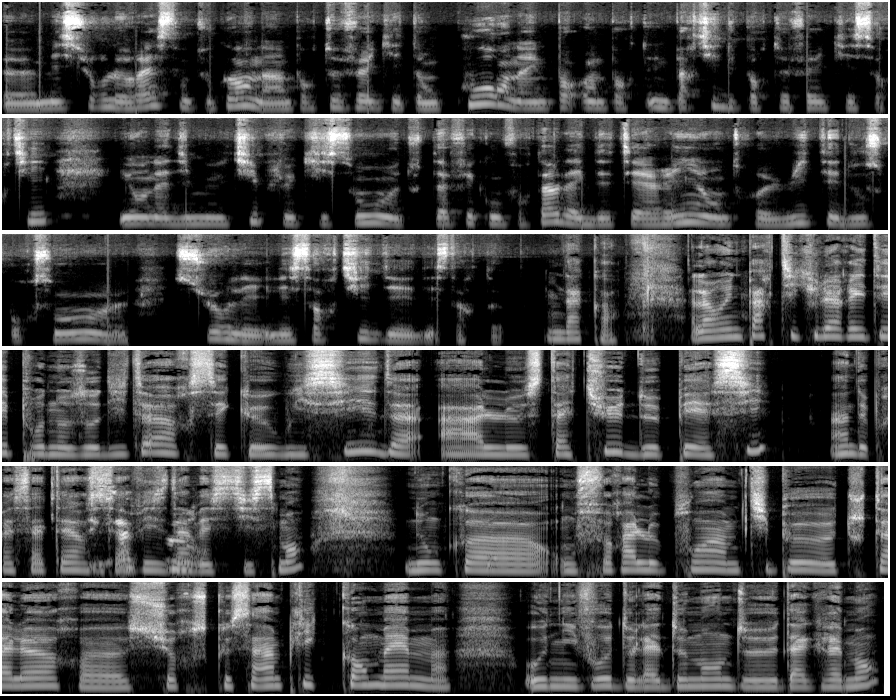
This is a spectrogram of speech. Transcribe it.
mais sur le reste, en tout cas, on a un portefeuille qui est en cours, on a une, une partie du portefeuille qui est sortie, et on a des multiples qui sont tout à fait confortables, avec des TRI entre 8 et 12% sur les, sorties des, startups. D'accord. Alors une particularité pour nos auditeurs, c'est que WeSeed a le statut de PSI, hein, de prestataire de services d'investissement. Donc, euh, on fera le point un petit peu euh, tout à l'heure euh, sur ce que ça implique quand même au niveau de la demande d'agrément.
